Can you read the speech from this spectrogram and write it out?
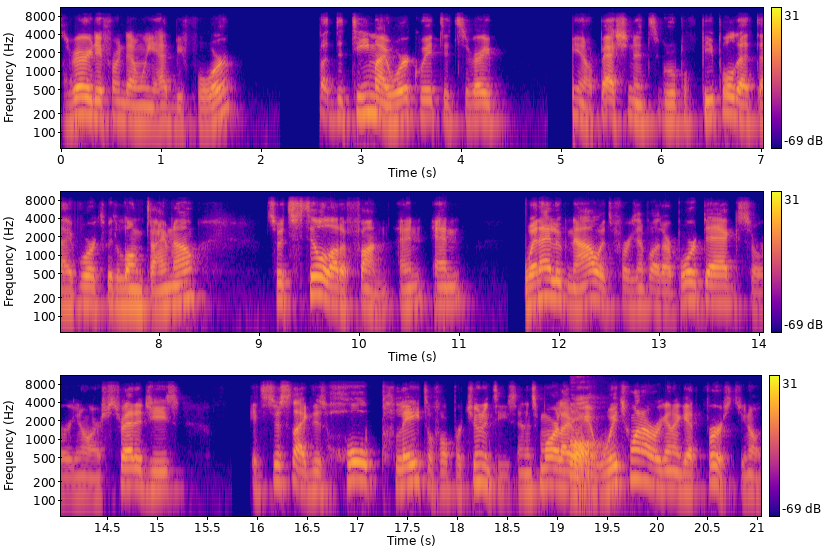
is very different than we had before. But the team I work with, it's a very, you know, passionate group of people that I've worked with a long time now. So it's still a lot of fun. And and when I look now at, for example, at our board decks or you know our strategies, it's just like this whole plate of opportunities and it's more like cool. okay which one are we going to get first you know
